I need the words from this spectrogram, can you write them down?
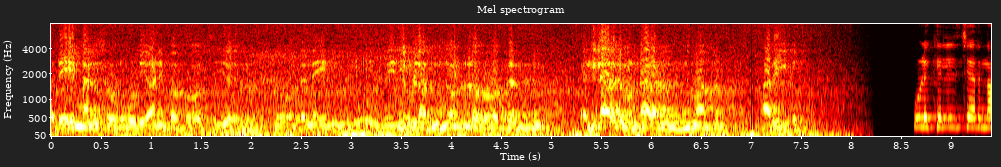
ഒരേ മനസ്സോടു കൂടിയാണ് ഇപ്പോൾ പ്രവർത്തിച്ചു വരുന്നത്. അതുപോലെ തന്നെ ഇനി ഇനിയുള്ള മുന്നോട്ടുള്ള പ്രവർത്തനത്തിനും എല്ലാവരും ഉണ്ടാകണമെന്ന് മാത്രം അറിയിക്കുന്നു. ഉളിക്കലിൽ ചേർന്ന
